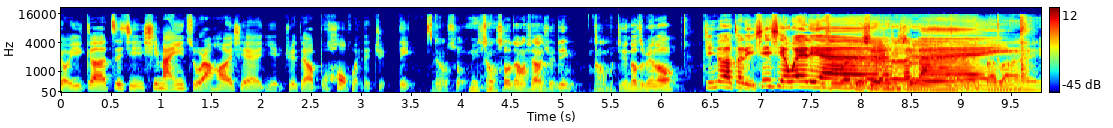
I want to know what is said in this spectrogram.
有一个自己心满意足，然后而且也觉得不后悔的决定。没有错，没错享受当下的决定。那我们今天到这边喽。今天就到这里，谢谢威廉，谢谢威廉谢谢，谢谢，拜拜拜拜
